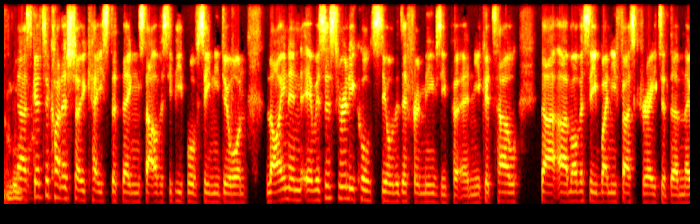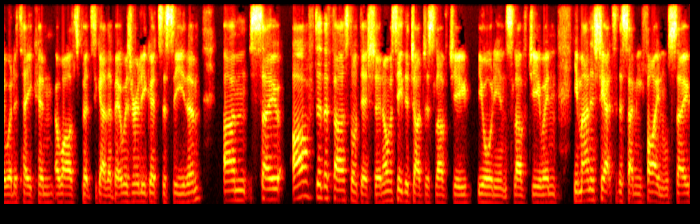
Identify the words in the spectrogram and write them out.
Yeah, it's good to kind of showcase the things that obviously people have seen you do online, and it was just really cool to see all the different moves you put in. You could tell that um, obviously when you first created them, they would have taken a while to put together, but it was really good to see them. Um, so after the first audition, obviously the judges loved you, the audience loved you, and you managed to get to the semi-finals. So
